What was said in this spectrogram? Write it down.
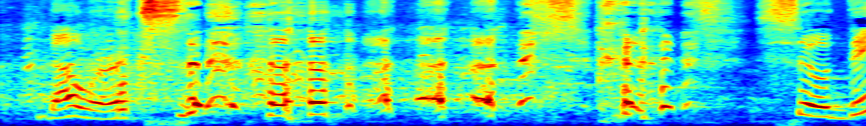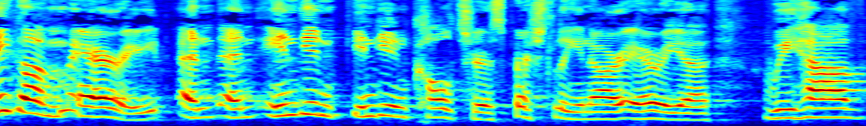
that works. so they got married. And, and Indian, Indian culture, especially in our area, we have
